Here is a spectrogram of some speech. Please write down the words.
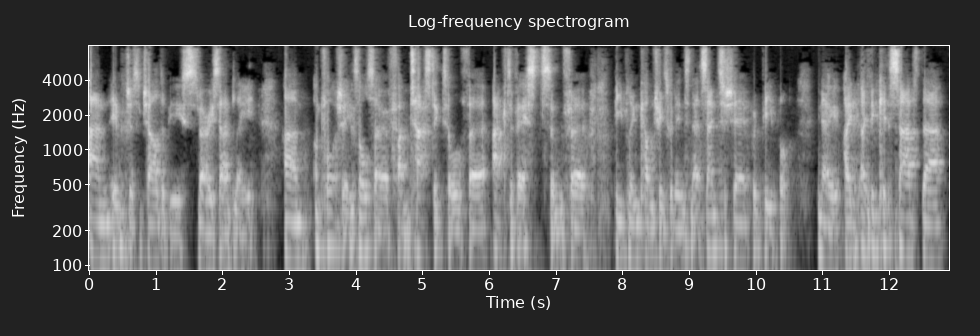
and images of child abuse, very sadly. Um, unfortunately, it's also a fantastic tool for activists and for people in countries with internet censorship, with people, you know, I, I think it's sad that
